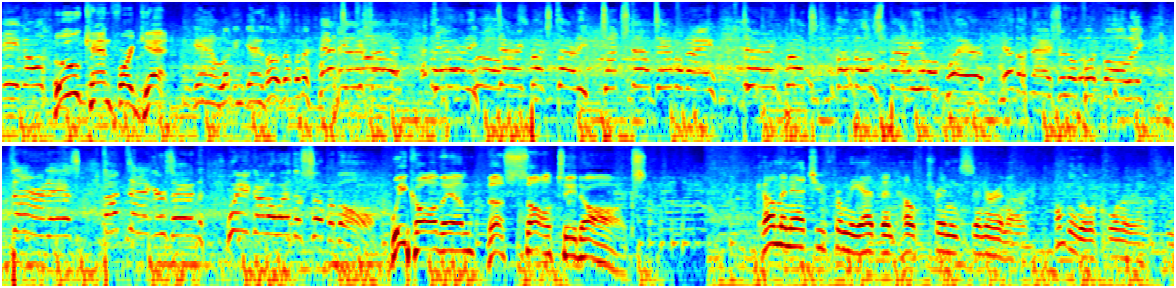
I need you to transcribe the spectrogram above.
Eagles. who can forget? Gannon looking Gannon throws up the middle. It's intercepted at the 30. Derrick Brooks 30. Touchdown Tampa Bay. Derrick Brooks, the most valuable player in the National Football League. There it is. The dagger's in. We're going to win the Super Bowl. We call them the Salty Dogs. Coming at you from the Advent Health Training Center in our humble little corner of the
